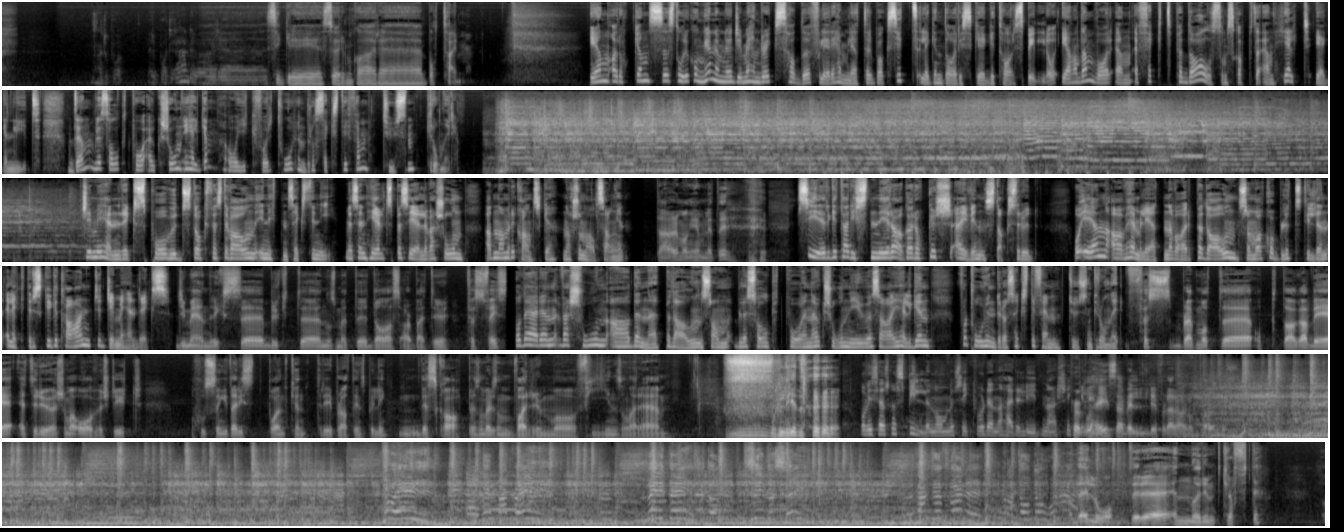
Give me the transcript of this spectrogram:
Her, det var eh, Sigrid Sørumgard eh, Botheim. En av rockens store konger, nemlig Jimmy Hendrix, hadde flere hemmeligheter bak sitt legendariske gitarspill, og en av dem var en effektpedal som skapte en helt egen lyd. Den ble solgt på auksjon i helgen, og gikk for 265 000 kroner. Jimmy Henriks på Woodstock-festivalen i 1969 med sin helt spesielle versjon av den amerikanske nasjonalsangen. Der er det mange hemmeligheter. Sier gitaristen i Raga Rockers, Eivind Staksrud. Og en av hemmelighetene var pedalen som var koblet til den elektriske gitaren til Jimmy Hendrix. Jimmy Hendrix eh, brukte noe som heter Dallas Arbiter. Og det er en versjon av denne pedalen som ble solgt på en auksjon i USA i helgen for 265 000 kroner. Fuzz ble på en måte oppdaga ved et rør som var overstyrt hos en gitarist på en countryplateinnspilling. Det skaper en sånn veldig sånn varm og fin sånn derre lyd. Og hvis jeg skal spille noe musikk hvor denne her lyden er skikkelig Purple Haze er veldig, for der har han nok talent på. det låter eh, enormt kraftig.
